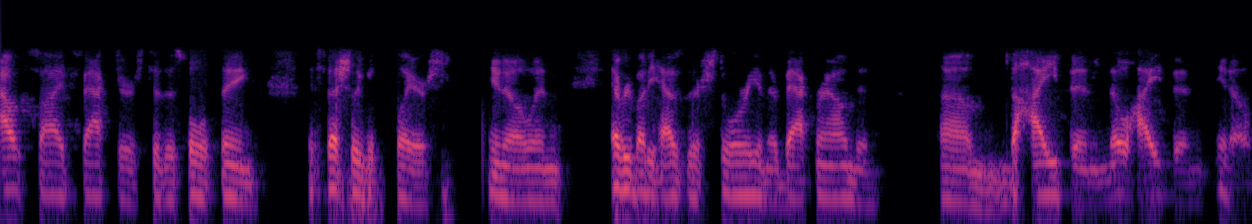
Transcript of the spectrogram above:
outside factors to this whole thing, especially with players, you know, and everybody has their story and their background and um, the hype and no hype and, you know,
